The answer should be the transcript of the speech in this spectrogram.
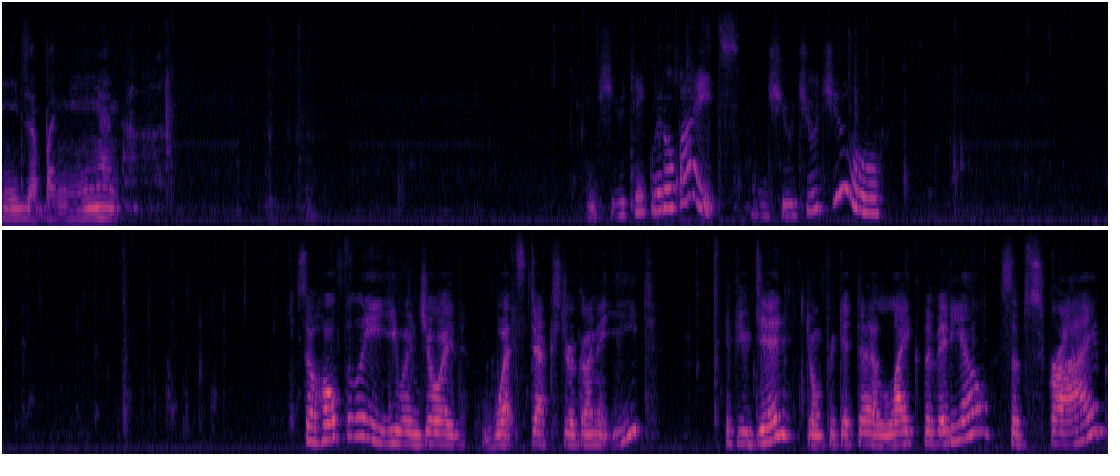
needs a banana. You take little bites and chew, chew, chew. So hopefully you enjoyed What's Dexter Gonna Eat? If you did, don't forget to like the video, subscribe,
